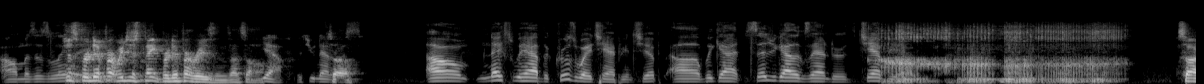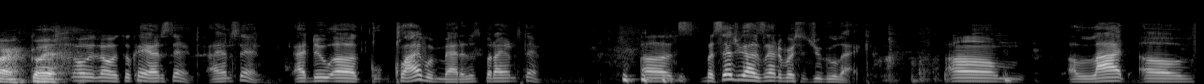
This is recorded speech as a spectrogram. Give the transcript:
Almas and Zelina. just for different. We just think for different reasons. That's all. Yeah, it's unanimous. Um, next we have the cruiserweight championship. Uh, we got Cedric Alexander, the champion. Sorry. Go ahead. No, no, it's okay. I understand. I understand. I do. Uh, Clive would be mad at us, but I understand. Uh, but Cedric Alexander versus Drew Gulak. Um, a lot of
